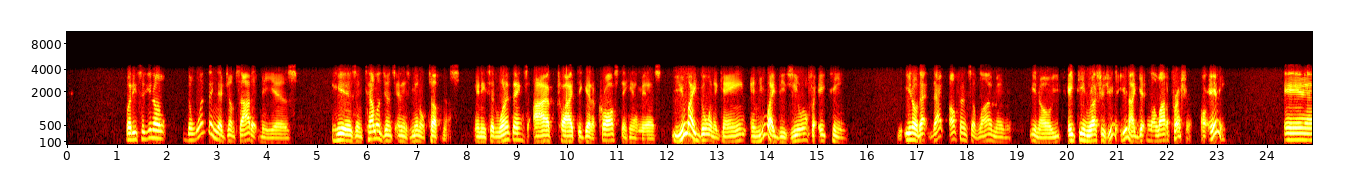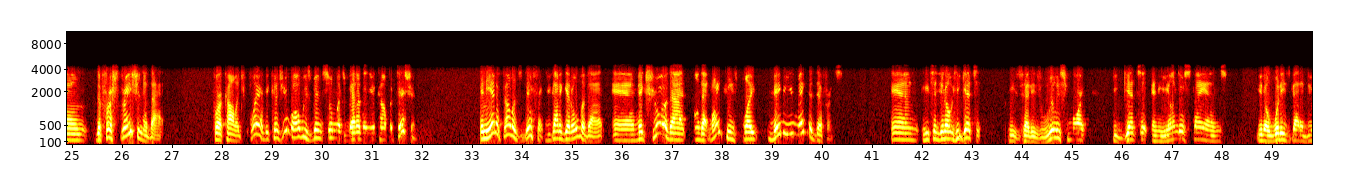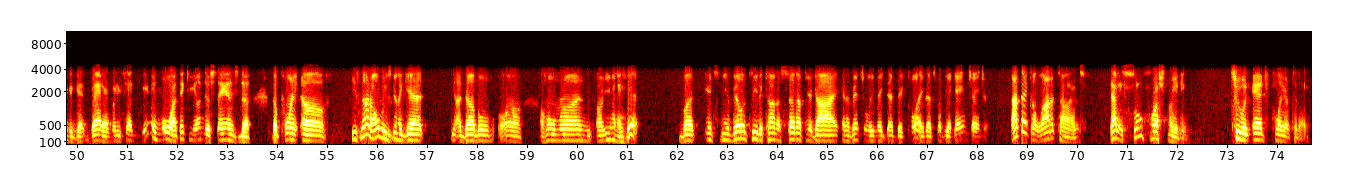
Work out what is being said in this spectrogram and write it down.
But he said, you know, the one thing that jumps out at me is his intelligence and his mental toughness and he said one of the things I've tried to get across to him is you might go in a game and you might be zero for 18. You know that that offensive lineman, you know, 18 rushes, you you're not getting a lot of pressure or any. And the frustration of that for a college player because you've always been so much better than your competition. In the NFL, it's different. You got to get over that and make sure that on that 19th play, maybe you make the difference. And he said, you know, he gets it. He said he's really smart. He gets it, and he understands, you know, what he's got to do to get better. But he said even more, I think he understands the the point of he's not always going to get you know, a double or a home run or even a hit but it's the ability to kind of set up your guy and eventually make that big play that's going to be a game changer. I think a lot of times that is so frustrating to an edge player today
